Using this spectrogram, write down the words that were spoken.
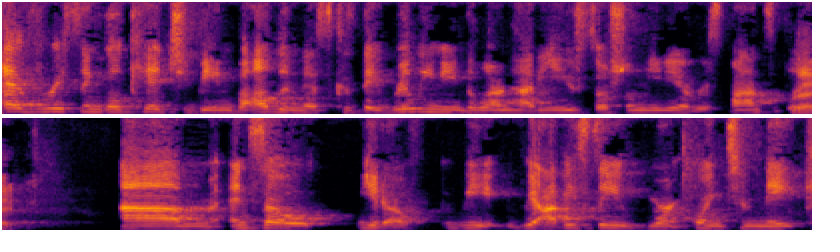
every single kid should be involved in this because they really need to learn how to use social media responsibly. Right. Um, and so, you know, we, we obviously weren't going to make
